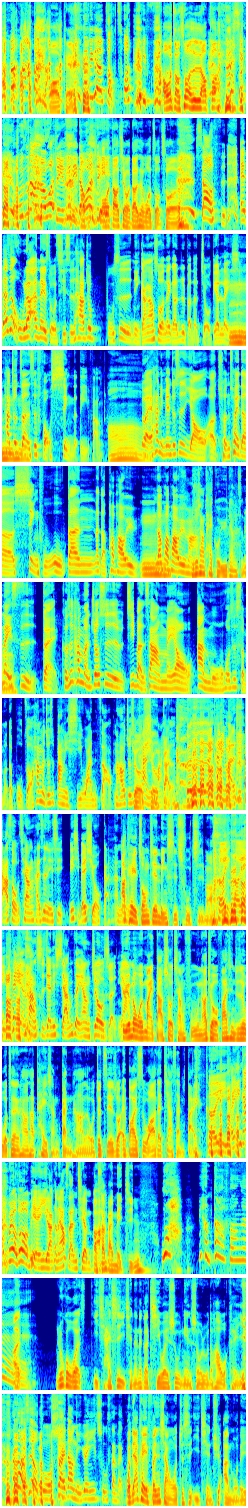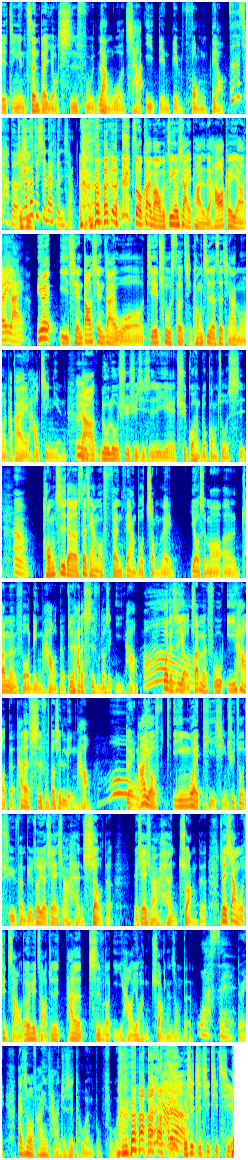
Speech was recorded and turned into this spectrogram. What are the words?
我 OK。那个人走错地方。哦，我走错了，是要不好意思，不是他们的问题，是你的问题。我道歉，我道歉，我走错了。笑死！哎，但是无聊案内所其实他就。不是你刚刚说的那个日本的酒店类型，嗯它就真的是否性的地方。哦，，对，它里面就是有呃纯粹的性服务跟那个泡泡浴，嗯你知道泡泡浴吗？你说像泰国浴那样子吗？类似，对，可是他们就是基本上没有按摩或是什么的步骤，他们就是帮你洗完澡，然后就是看你买的，对对对对，看你买的是打手枪还是你洗 你洗被修改啊？啊，可以，以中间临时除职吗？可以可以，你可以延长时间，你想怎样就怎样。原本我买打手枪服务，然后就我发现，就是我真的看到他太想干他了，我就直接说，哎、不好意思，我要再加三百，可以，哎、应该没有这么便宜啦，可能要三千吧。哦，三百美金。哇你很大方哎、呃如果我以前还是以前的那个七位数年收入的话，我可以。他到底是有多帅到你愿意出三百块？我等下可以分享我就是以前去按摩的一些经验，真的有师傅让我差一点点疯掉。真的假的？就是你要不要就现在分享？这么快吗？我们进入下一趴，对不对？好啊，可以啊。可以来，因为以前到现在，我接触色情同志的色情按摩大概好几年，嗯那陆陆续续其实也去过很多工作室。嗯，同志的色情按摩分非常多种类，有什么呃专门 for 零号的，就是他的师傅都是一号，哦，或者是有专门服务一号的，他的师傅都是零号。哦对，然后有因为体型去做区分，比如说有些人喜欢很瘦的，有些人喜欢很壮的，所以像我去找，我都会去找，就是他的师傅都一号又很壮那种的。哇塞，对，但是我发现常常就是图文不符，真的假的？不是志奇七七，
